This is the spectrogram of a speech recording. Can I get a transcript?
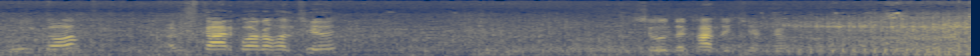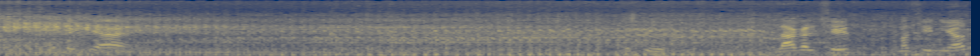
पुलके आविष्कार कऽ रहल छै सेहो देखा दै छियै अहाँके देखै लागल मशीन आर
